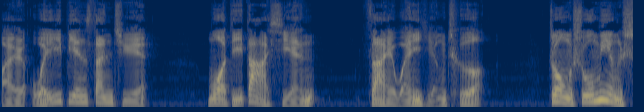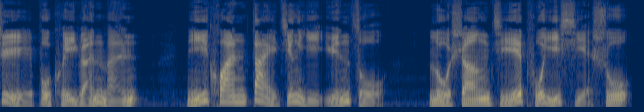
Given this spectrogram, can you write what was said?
而为编三绝，莫敌大贤在闻迎车，仲书命事不窥辕门，倪宽代经以云祖。陆生结谱以写书，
